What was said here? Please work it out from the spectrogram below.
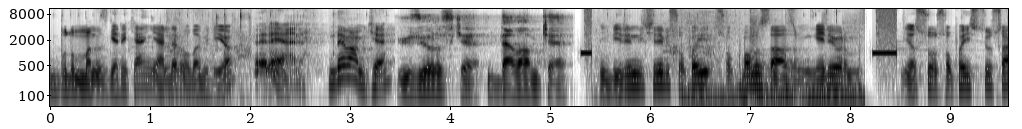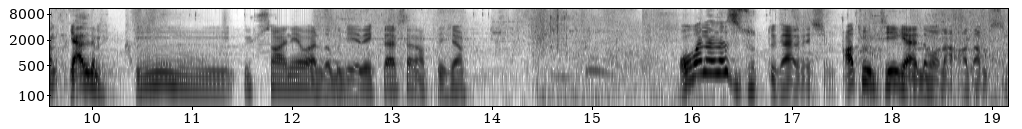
bulunmanız gereken yerler olabiliyor. Öyle yani. Devam ki. Yüzüyoruz ki. Devam ki. Birinin içine bir sopayı sokmamız lazım. Geliyorum. Yasuo sopa istiyorsan geldim. Hmm, 3 saniye var W'ye beklersen atlayacağım. O bana nasıl tuttu kardeşim? At ultiyi geldim ona adamsın.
